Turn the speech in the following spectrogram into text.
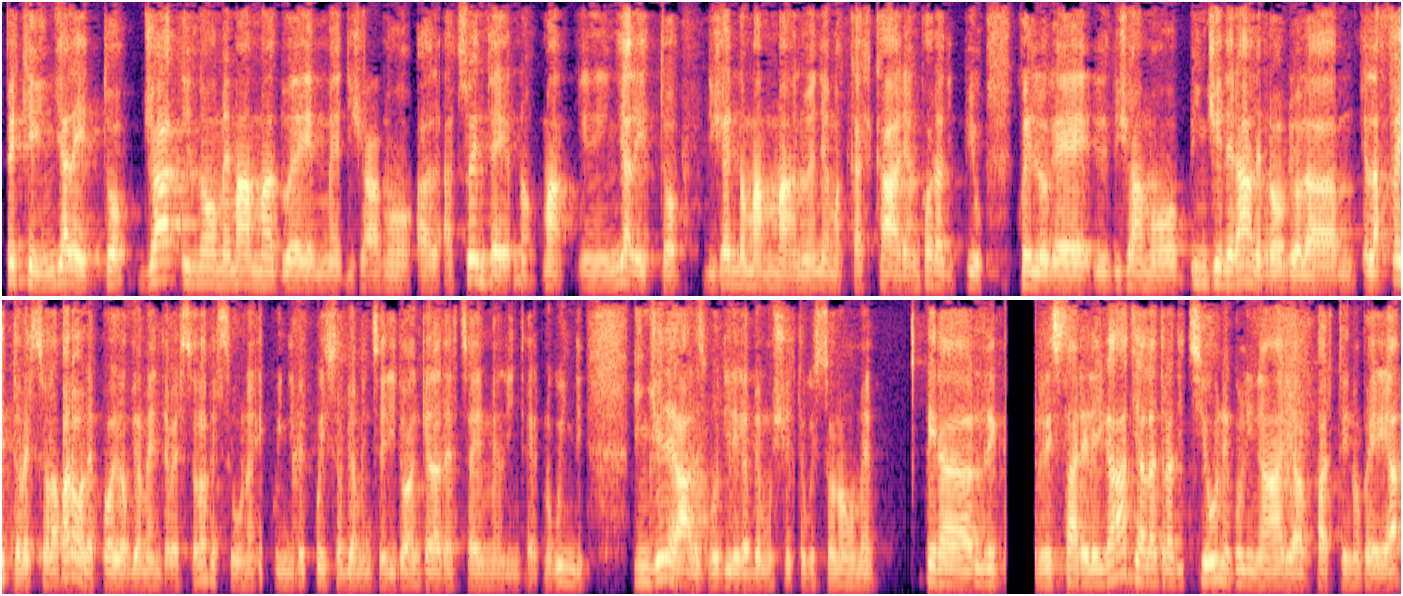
perché in dialetto già il nome mamma ha due M diciamo al, al, suo interno ma in, in, dialetto dicendo mamma noi andiamo a calcare ancora di più quello che è diciamo in generale proprio la, l'affetto verso la parola e poi ovviamente verso la persona e quindi per questo abbiamo inserito anche la terza M all'interno. Quindi in generale si può dire che abbiamo scelto questo nome per eh, restare legati alla tradizione culinaria partenopea,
